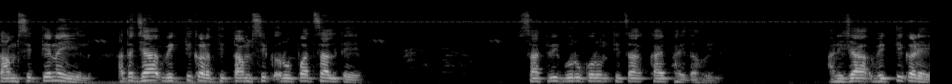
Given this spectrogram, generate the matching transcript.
तामसिकतेनं येईल. आता ज्या व्यक्तीकडं ती तामसिक रूपात चालते सात्विक गुरु करून तिचा काय फायदा होईल? आणि ज्या व्यक्तीकडे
